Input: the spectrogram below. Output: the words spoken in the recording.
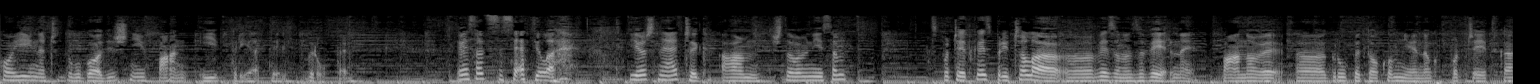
koji je inače dugogodišnji fan i prijatelj grupe. E sad se setila još nečeg um, što vam nisam početka ispričala uh, vezano za verne fanove uh, grupe tokom njenog početka.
